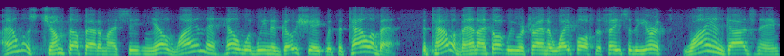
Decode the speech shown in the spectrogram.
I almost jumped up out of my seat and yelled, Why in the hell would we negotiate with the Taliban? The Taliban, I thought we were trying to wipe off the face of the earth. Why in God's name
